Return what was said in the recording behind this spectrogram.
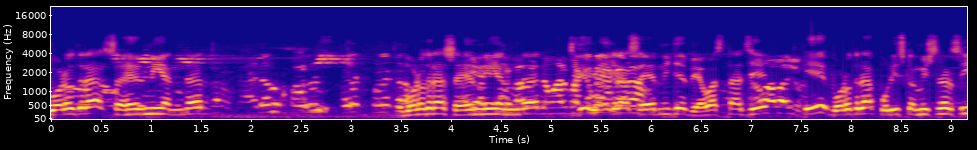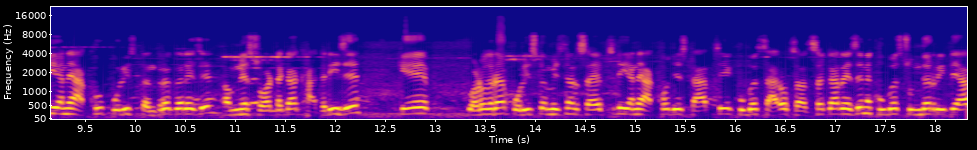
વડોદરા શહેરની અંદર વડોદરા શહેરની અંદર જે વડોદરા શહેરની જે વ્યવસ્થા છે એ વડોદરા પોલીસ કમિશનર શ્રી અને આખું પોલીસ તંત્ર કરે છે. અમને સો ટકા ખાતરી છે કે વડોદરા પોલીસ કમિશનર સાહેબ શ્રી અને આખો જે સ્ટાફ છે એ ખૂબ જ સારો સહકાર રહેશે અને ખૂબ જ સુંદર રીતે આ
